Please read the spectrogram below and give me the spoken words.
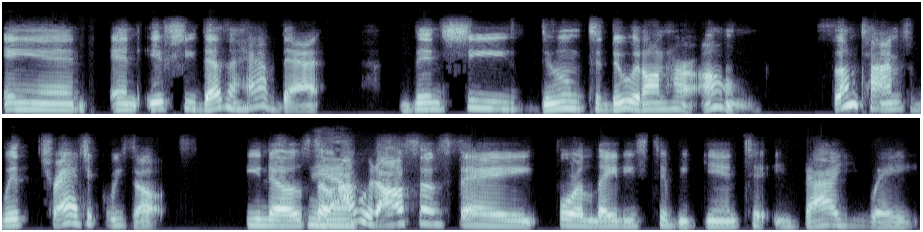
And and if she doesn't have that, then she's doomed to do it on her own. Sometimes with tragic results. You know, so yeah. I would also say for ladies to begin to evaluate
